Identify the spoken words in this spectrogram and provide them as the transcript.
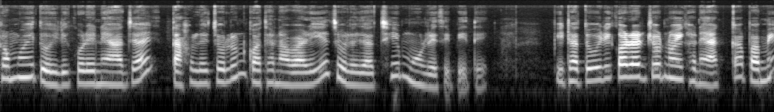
সময়ে তৈরি করে নেওয়া যায়, তাহলে চলুন কথা না বাড়িয়ে চলে যাচ্ছি মূল রেসিপিতে পিঠা তৈরি করার জন্য এখানে এক কাপ আমি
